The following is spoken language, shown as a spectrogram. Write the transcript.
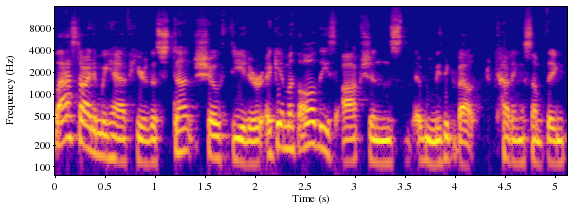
Last item we have here, the stunt show theater. Again, with all these options, when we think about cutting something,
